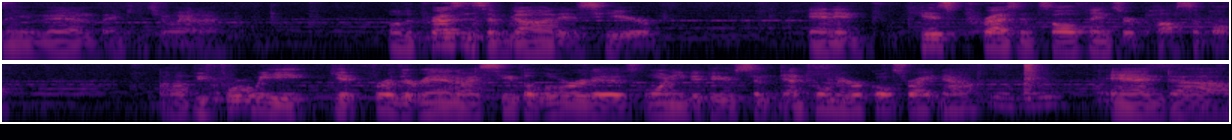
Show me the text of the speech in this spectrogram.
name. Amen. Thank you, Joanna. Well, the presence of God is here, and in His presence, all things are possible. Uh, before we get further in, I see the Lord is wanting to do some dental miracles right now, Mhm. and uh,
